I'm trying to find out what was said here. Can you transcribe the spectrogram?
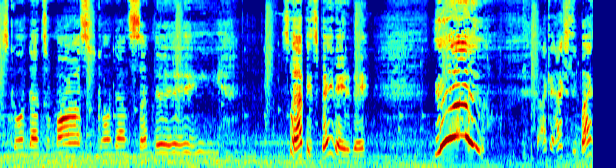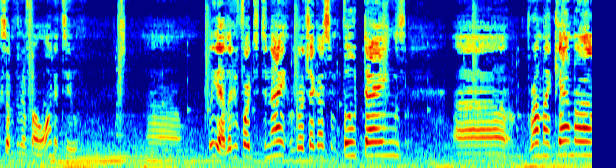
Is going down tomorrow. Is going down Sunday. so happy it's payday today. Woo! I could actually buy something if I wanted to. Um, but yeah, looking forward to tonight. We're gonna check out some food things. Uh, brought my camera.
